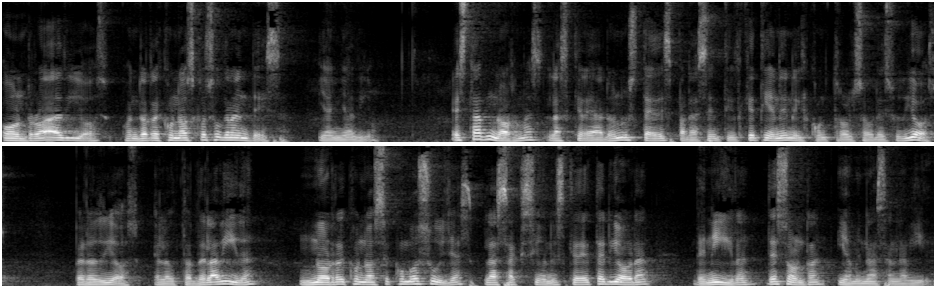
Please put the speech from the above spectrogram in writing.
Honro a Dios cuando reconozco su grandeza y añadió, estas normas las crearon ustedes para sentir que tienen el control sobre su Dios, pero Dios, el autor de la vida, no reconoce como suyas las acciones que deterioran, denigran, deshonran y amenazan la vida.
